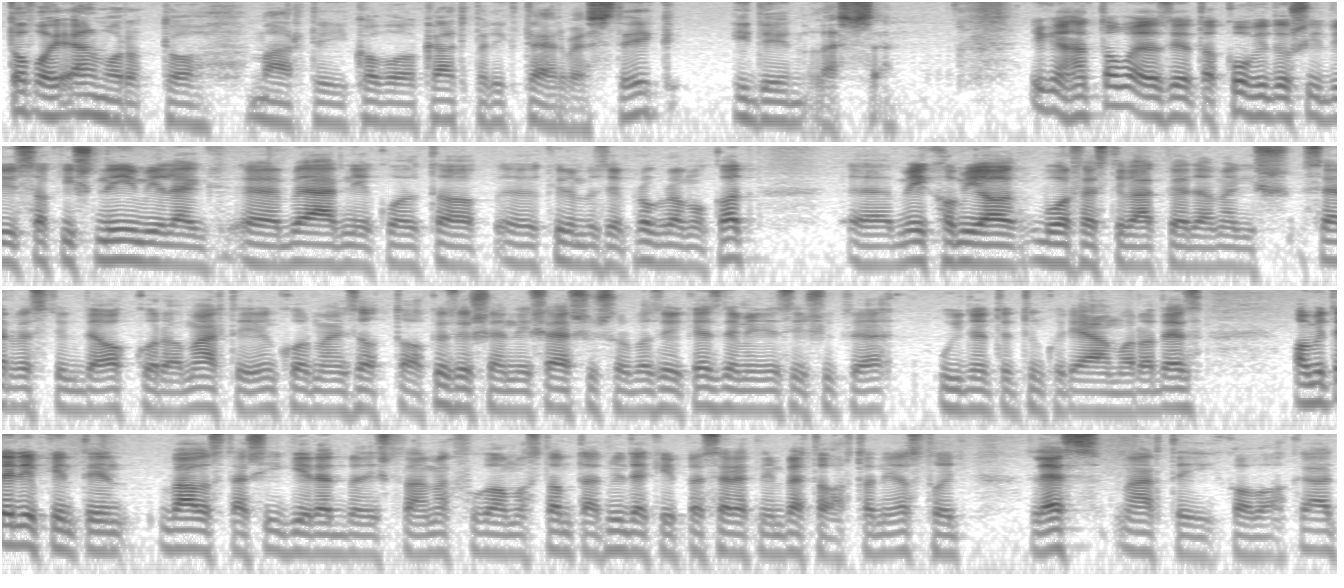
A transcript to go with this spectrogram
Tavaly elmaradt a Mártéi kavalkát, pedig tervezték, idén lesz-e? Igen, hát tavaly azért a covidos időszak is némileg beárnyékolta különböző programokat, még ha mi a Borfesztivált például meg is szerveztük, de akkor a Mártai önkormányzattal közösen és elsősorban az ő kezdeményezésükre úgy döntöttünk, hogy elmarad ez amit egyébként én választási ígéretben is talán megfogalmaztam, tehát mindenképpen szeretném betartani azt, hogy lesz Mártéi kavalkád.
